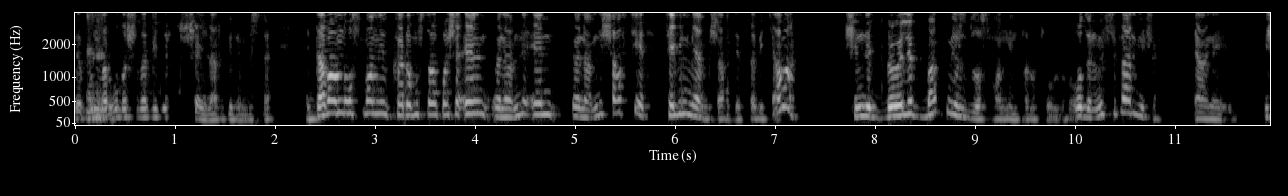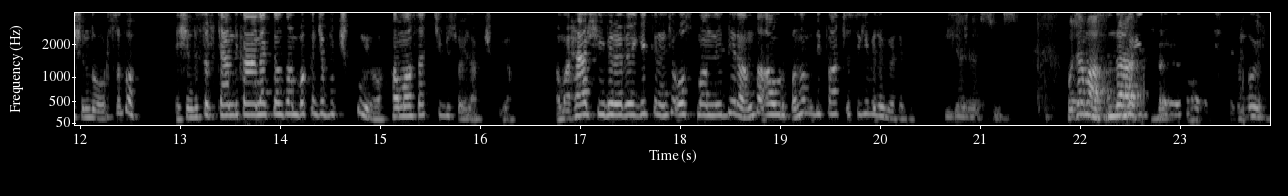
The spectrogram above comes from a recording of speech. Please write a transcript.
Ve bunlar evet. ulaşılabilir şeyler günümüzde. E, devamlı Osmanlı Kara Mustafa Paşa en önemli en önemli şahsiyet. Sevilmeyen bir şahsiyet tabii ki ama şimdi böyle bakmıyoruz biz Osmanlı İmparatorluğu'na. O dönemin süper gücü. Yani işin doğrusu bu. E şimdi sırf kendi kaynaklarından bakınca bu çıkmıyor. Hamasatçı bir söylem çıkıyor. Ama her şeyi bir araya getirince Osmanlı'yı bir anda Avrupa'nın bir parçası gibi de görebiliyoruz. Görüyorsunuz. Hocam aslında Buyurun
